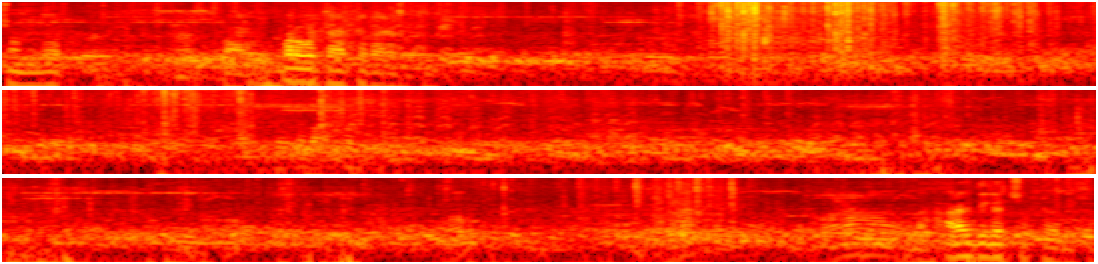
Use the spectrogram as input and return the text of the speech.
সুন্দর। পরবর্তী একটা পায়রা দেখি। আরেক দিকে চোখটা দেখি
